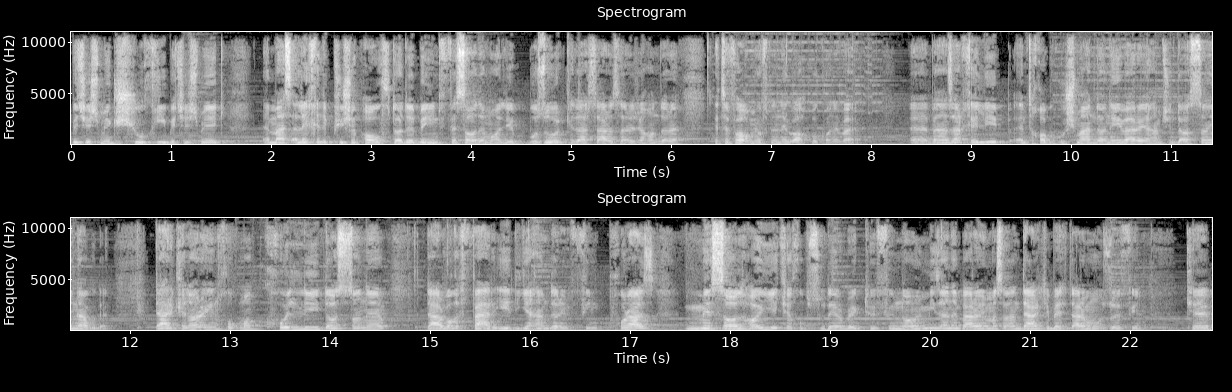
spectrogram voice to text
به چشم یک شوخی به چشم یک مسئله خیلی پیش پا افتاده به این فساد مالی بزرگ که در سراسر جهان داره اتفاق میفته نگاه بکنه و به نظر خیلی انتخاب هوشمندانه برای همچین داستانی نبوده. در کنار این خب ما کلی داستان در واقع فرعی دیگه هم داریم. فیلم پر از مثال هاییه که خب سودربرگ توی فیلم نامه می‌زنه برای مثلا درک بهتر موضوع فیلم. که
